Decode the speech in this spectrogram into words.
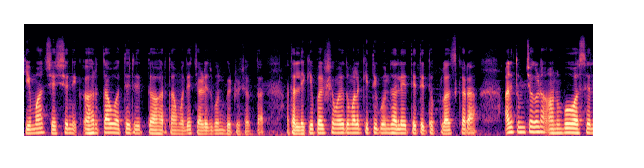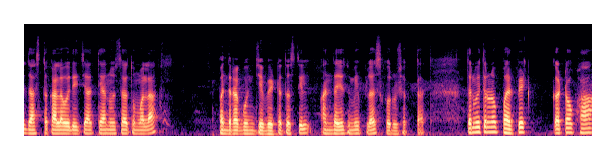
किमान शैक्षणिक अर्हता व अतिरिक्त अर्हतामध्ये चाळीस गुण भेटू शकतात. आता लेखी परीक्षेमध्ये तुम्हाला किती गुण झाले ते तिथं प्लस करा. आणि तुमच्याकडं अनुभव असेल जास्त कालावधीचा त्यानुसार तुम्हाला पंधरा गुण जे भेटत असतील अंदाजे तुम्ही प्लस करू शकतात. तर मित्रांनो परफेक्ट कट ऑफ हा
